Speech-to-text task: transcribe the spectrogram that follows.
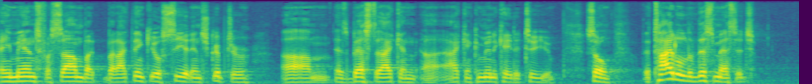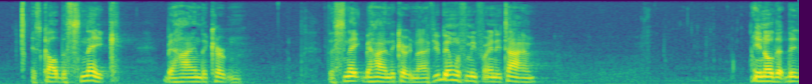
amens for some, but, but I think you'll see it in Scripture um, as best that I can, uh, I can communicate it to you. So the title of this message is called The Snake Behind the Curtain. The Snake Behind the Curtain. Now, if you've been with me for any time, you know that the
